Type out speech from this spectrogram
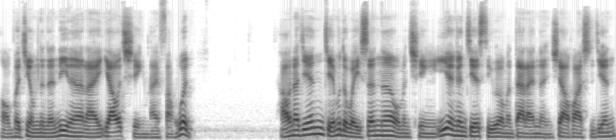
我们会尽我们的能力呢来邀请来访问。好，那今天节目的尾声呢，我们请伊燕跟杰西为我们带来冷笑话时间。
